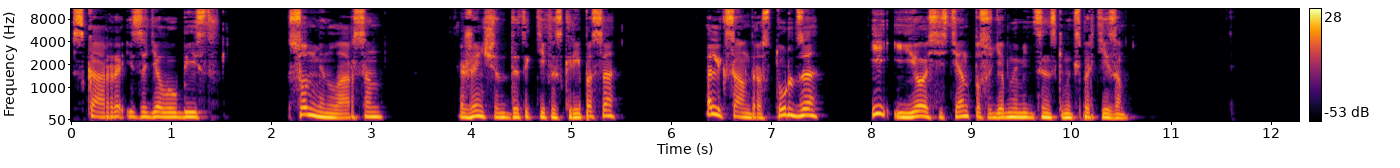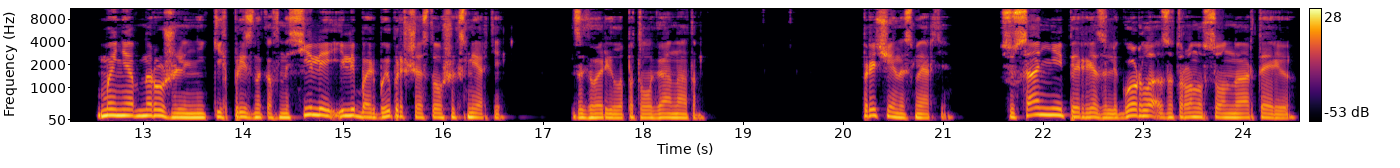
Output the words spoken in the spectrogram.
Скарра из отдела убийств, Сонмин Ларсен, женщина-детектив из Крипаса, Александра Стурдза и ее ассистент по судебно-медицинским экспертизам. «Мы не обнаружили никаких признаков насилия или борьбы, предшествовавших смерти», заговорила патологоанатом. Причины смерти. Сюсанне перерезали горло, затронув сонную артерию.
